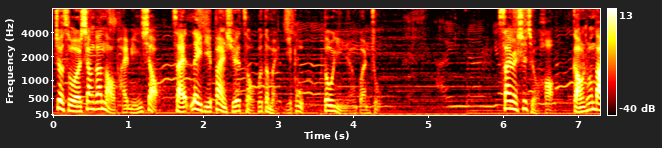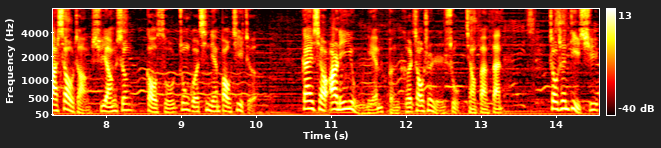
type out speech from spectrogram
这所香港老牌名校在内地办学走过的每一步都引人关注。三月十九号，港中大校长徐阳生告诉中国青年报记者，该校二零一五年本科招生人数将翻番，招生地区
